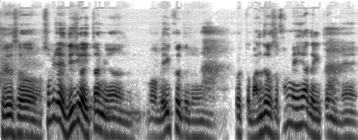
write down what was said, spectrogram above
그래서 소비자의 니즈가 있다면 뭐 메이커들은 그것도 만들어서 판매해야 되기 때문에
